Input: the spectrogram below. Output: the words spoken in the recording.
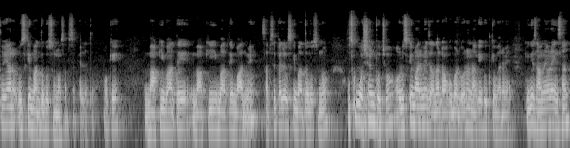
तो यार उसकी बातों को सुनो सबसे पहले तो ओके बाकी बातें बाकी बातें बाद में। सबसे पहले उसकी बातों को सुनो उसको क्वेश्चन पूछो और उसके बारे में ज़्यादा टॉक अबाउट करो ना कि खुद के बारे में। क्योंकि सामने वाला इंसान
